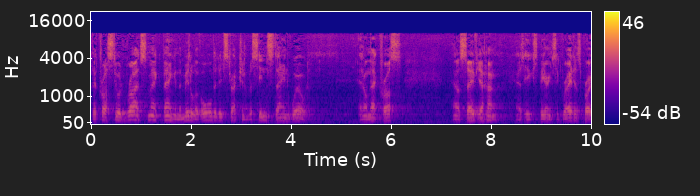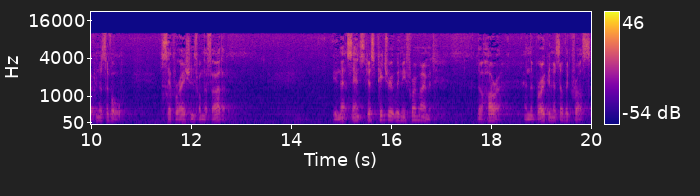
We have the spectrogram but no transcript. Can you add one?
The cross stood right smack bang in the middle of all the destruction of a sin stained world. And on that cross, our Saviour hung as he experienced the greatest brokenness of all separation from the Father. In that sense, just picture it with me for a moment. The horror and the brokenness of the cross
